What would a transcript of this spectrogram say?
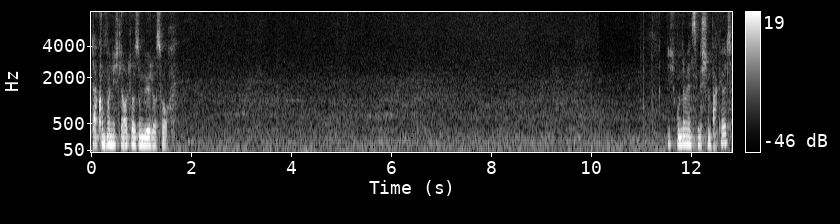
Da kommt man nicht lautlos und mühelos hoch. Ich wundere, wenn es ein bisschen wackelt.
